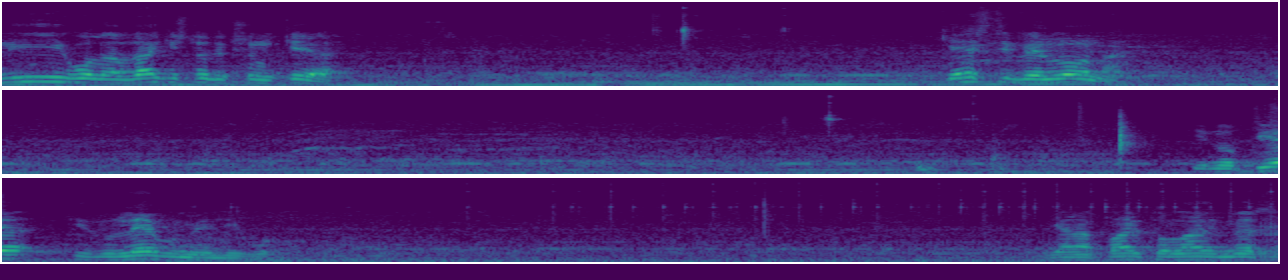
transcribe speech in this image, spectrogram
λίγο λαδάκι στον εξολκαία και στη βελόνα. την οποία τη δουλεύουμε λίγο για να πάρει το λάδι μέσα.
